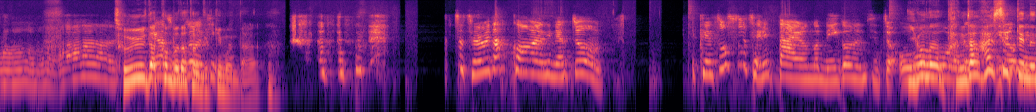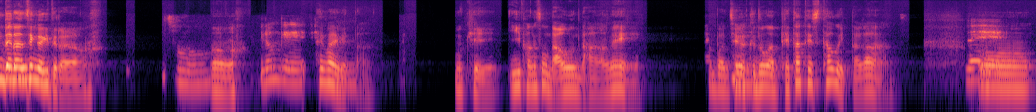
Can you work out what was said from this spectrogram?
어, 아, 조율닷컴보다 더 느낌 온다. 그쵸. 조율닷컴은 그냥 좀 그냥 소스 재밌다 이런 건데 이거는 진짜 오, 이거는 당장 할 수 있겠는데라는. 생각이 들어요. 그쵸. 어, 이런 게 해봐야겠다. 오케이 이 방송 나온 다음에 한번 제가 음. 그동안 베타 테스트 하고 있다가 네. 어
